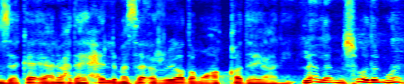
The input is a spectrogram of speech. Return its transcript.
ذكاء يعني واحد هيحل مسائل رياضة معقدة يعني. لا لا مش هو ده المهم.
